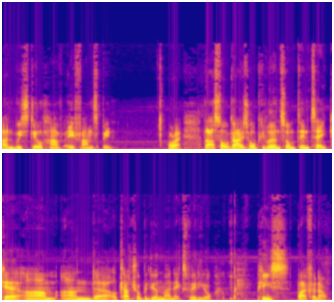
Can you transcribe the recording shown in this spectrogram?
and we still have a fan spin. All right, that's all, guys. Hope you learned something. Take care, um, and uh, I'll catch up with you in my next video. Peace. Bye for now.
